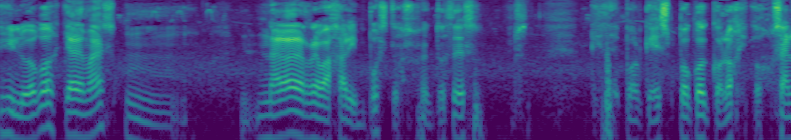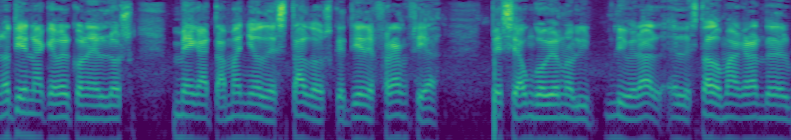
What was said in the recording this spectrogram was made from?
Y luego es que además mmm, nada de rebajar impuestos. Entonces, porque es poco ecológico. O sea, no tiene nada que ver con el, los megatamaños de estados que tiene Francia, pese a un gobierno li liberal, el estado más grande del,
